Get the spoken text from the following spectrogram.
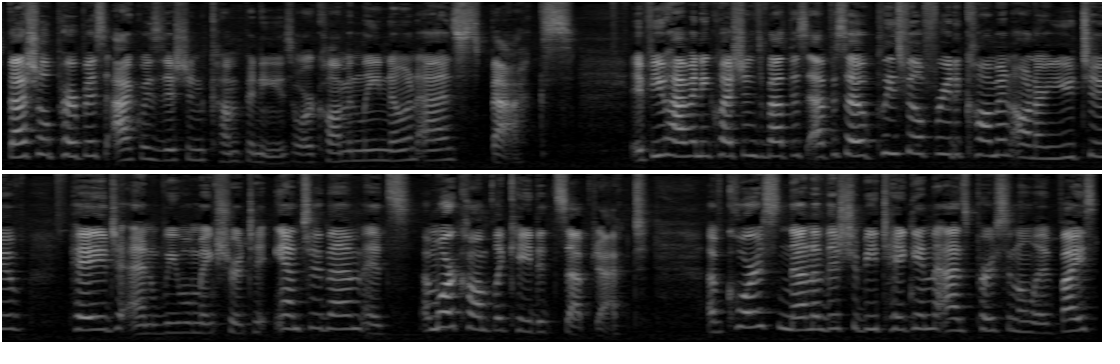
special purpose acquisition companies, or commonly known as SPACs. If you have any questions about this episode, please feel free to comment on our YouTube page and we will make sure to answer them. It's a more complicated subject. Of course, none of this should be taken as personal advice.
